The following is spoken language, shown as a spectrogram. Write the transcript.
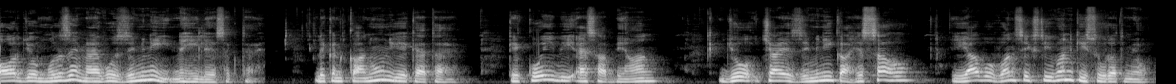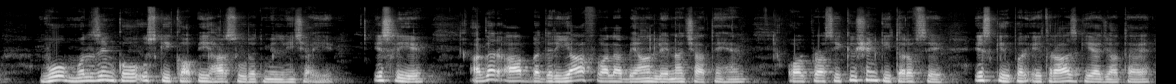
और जो मुलजिम है वो ज़िमनी नहीं ले सकता है। लेकिन कानून ये कहता है कि कोई भी ऐसा बयान जो चाहे ज़िमनी का हिस्सा हो या वो 161 की सूरत में हो, वो मुलजिम को उसकी कॉपी हर सूरत मिलनी चाहिए। इसलिए अगर आप बदरियाफ़ वाला बयान लेना चाहते हैं और प्रोसिक्यूशन की तरफ़ से इसके ऊपर एतराज़ किया जाता है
